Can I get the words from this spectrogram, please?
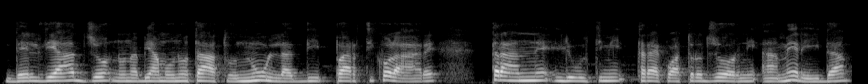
del viaggio non abbiamo notato nulla di particolare tranne gli ultimi 3-4 giorni a Merida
